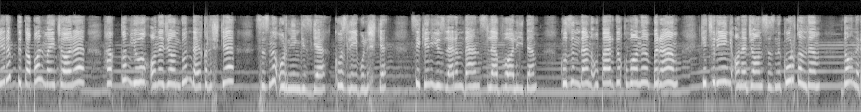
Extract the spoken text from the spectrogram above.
beribdi topolmay chora. Haqqim yo'q onajon bunday qilishga. Sizni o'rningizga ko'zli bo'lishga. Sekin yuzlarimdan silab volidam ko'zimdan o'pardi quvonib biram. Kechiring onajon sizni ko'r qildim. Donir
